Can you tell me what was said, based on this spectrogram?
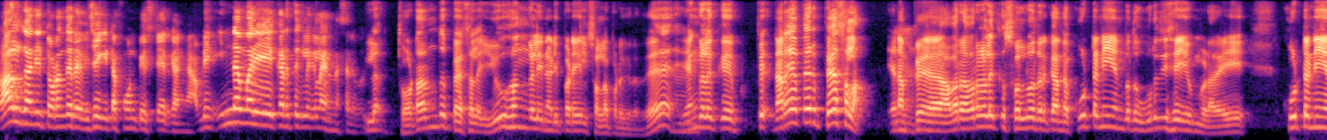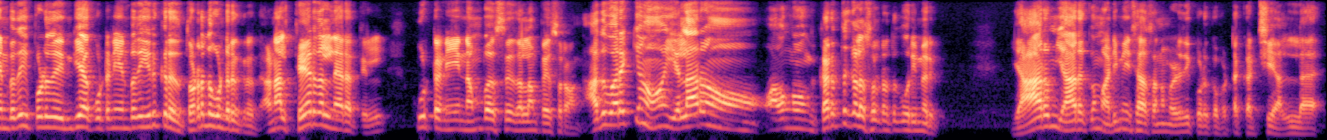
ராகுல் காந்தி தொடர்ந்து விஜய் கிட்ட ஃபோன் பேசிட்டே இருக்காங்க. அப்படின்னு இந்த மாதிரி கருத்துக்களுக்கெல்லாம் என்ன செலவு இல்ல தொடர்ந்து பேசல. யூகங்களின் அடிப்படையில் சொல்லப்படுகிறது. எங்களுக்கு நிறைய பேர் பேசலாம். ஏன்னா ம். பே- அவரவர்களுக்கு சொல்வதற்கு அந்த கூட்டணி என்பது உறுதி செய்யும் வரை கூட்டணி என்பது இப்பொழுது இந்தியா கூட்டணி என்பது இருக்கிறது தொடர்ந்து கொண்டிருக்கிறது. ஆனால் தேர்தல் நேரத்தில் கூட்டணி நம்பர்ஸ் இதெல்லாம் பேசுறாங்க. அது வரைக்கும் எல்லாரும் அவங்கவங்க கருத்துக்களை சொல்றதுக்கு உரிமை இருக்கு. யாரும் யாருக்கும் அடிமை சாசனம் எழுதி கொடுக்கப்பட்ட கட்சி அல்ல.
